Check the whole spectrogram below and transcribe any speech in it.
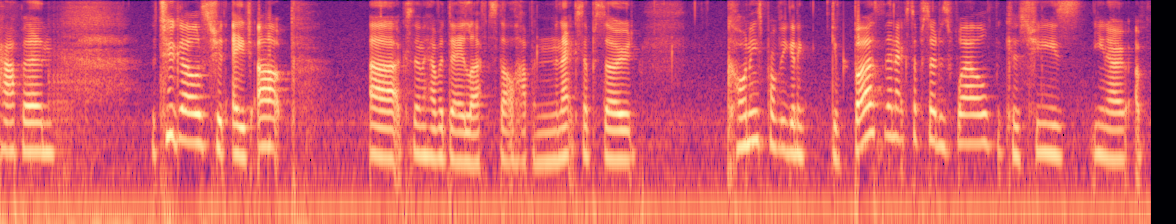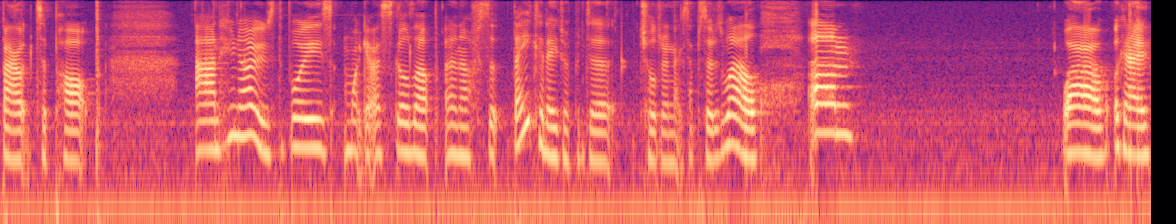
to happen. The two girls should age up because uh, they only have a day left, so that'll happen in the next episode. Connie's probably to give birth in the next episode as well because she's, you know, about to pop. And who knows, the boys might get their skills up enough so that they can age up into children next episode as well. Um. Wow. Okay.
